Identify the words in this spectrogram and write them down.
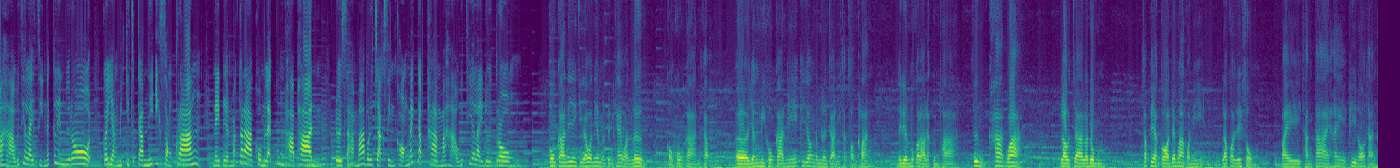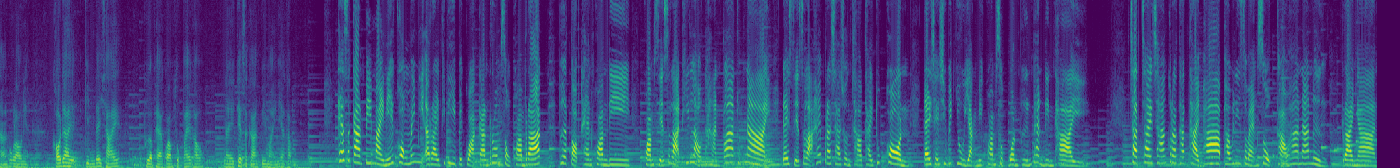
มหาวิทยาลัยศรีนครินทร์วิโรธก็ยังมีกิจกรรมนี้อีก2ครั้ง ในเดือนมกราคมและกุมภาพันธ์ โดยสามารถบริจาคสิ่งของได้กับทางมหาวิทยาลัยโดยตรง โครงการนี้จริงๆแล้ววันนี้มันเป็นแค่วันเริ่มของโครงการนะครับ ยังมีโครงการนี้ที่ต้องดำเนินการอีกสักสองครั้ง ในเดือนมกราและกุมภาซึ่งคาดว่าเราจะระดมทรัพยากรได้มากกว่านี้ แล้วก็ได้ส่งไปทางใต้ให้พี่น้องฐานหารพวกเราเนี่ยเขาได้กินได้ใช้เพื่อแผ่ความสุขไปให้เขาในเทศกาลปีใหม่เนี่ยครับ เทศกาลปีใหม่นี้คงไม่มีอะไรที่ดีไปกว่าการร่วมส่งความรัก เพื่อตอบแทนความดี ความเสียสละที่เหล่าทหารกล้าทุกนาย ได้เสียสละให้ประชาชนชาวไทยทุกคน ได้ใช้ชีวิตอยู่อย่างมีความสุขบนพื้นแผ่นดินไทยชัดชัยช้างกระทัดถ่ายภาพภาวินีแสวงสุขข่าวห้าหน้าหนึ่งรายงาน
